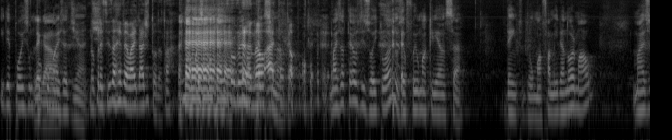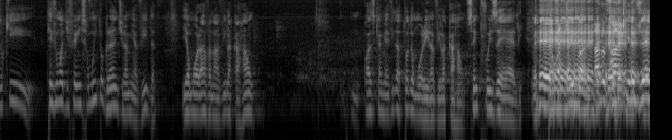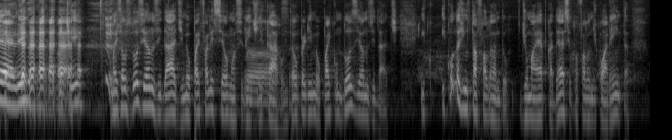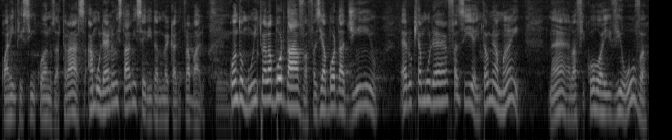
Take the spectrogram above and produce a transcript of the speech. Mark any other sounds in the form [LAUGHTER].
e depois um Legal. pouco mais adiante. Não precisa revelar a idade toda, tá? Não, mas eu não tenho [LAUGHS] problema com não, isso, ah, não. Então tá bom. Mas até os 18 anos eu fui uma criança dentro de uma família normal, mas o que teve uma diferença muito grande na minha vida, e eu morava na Vila Carrão, quase que a minha vida toda eu morei na Vila Carrão. Sempre fui ZL. [LAUGHS] Então, aqui, mano, tá no. Aqui é ZL, hein? ok? Mas aos 12 anos de idade, meu pai faleceu num acidente Nossa. de carro. Então eu perdi meu pai com 12 anos de idade. E, e quando a gente está falando de uma época dessa, eu estou falando de 40, 45 anos atrás, a mulher não estava inserida no mercado de trabalho. Sim. Quando muito, ela bordava, fazia bordadinho, era o que a mulher fazia. Então minha mãe, né, ela ficou aí viúva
